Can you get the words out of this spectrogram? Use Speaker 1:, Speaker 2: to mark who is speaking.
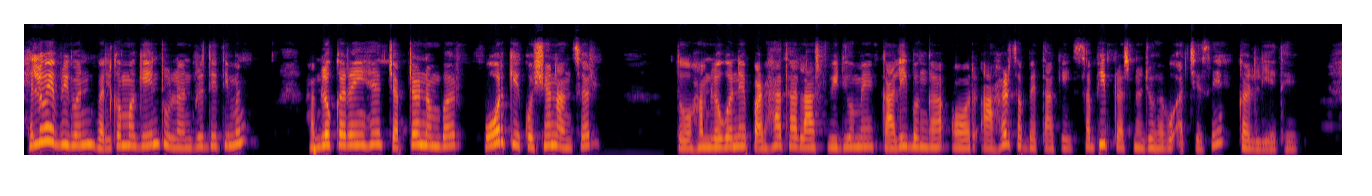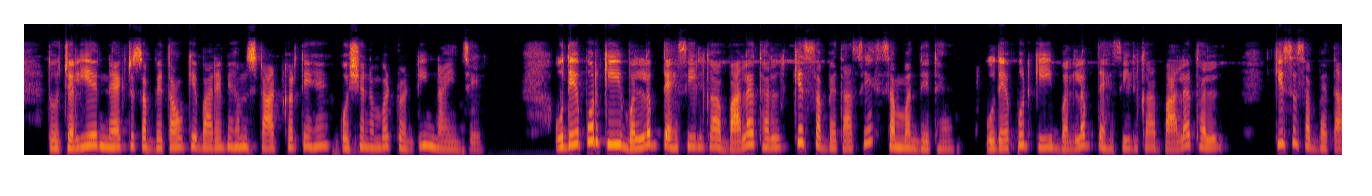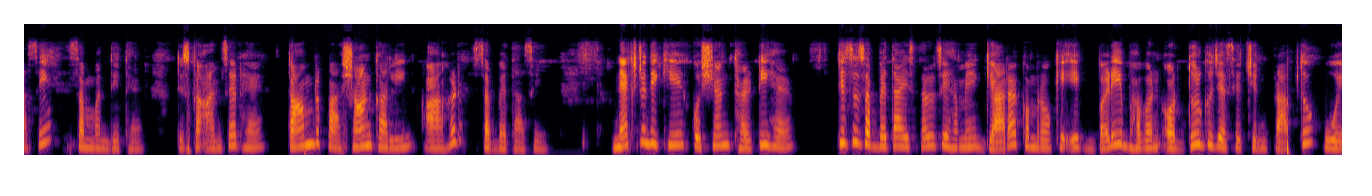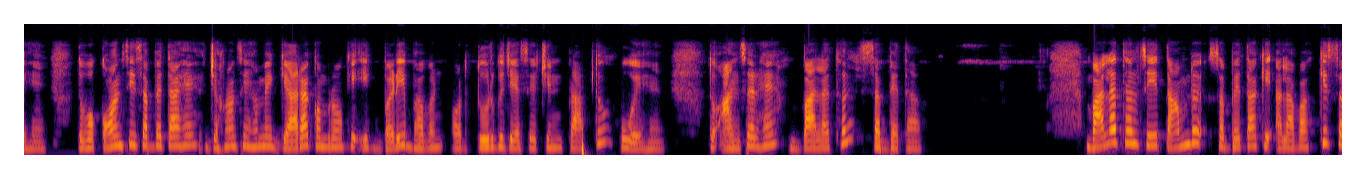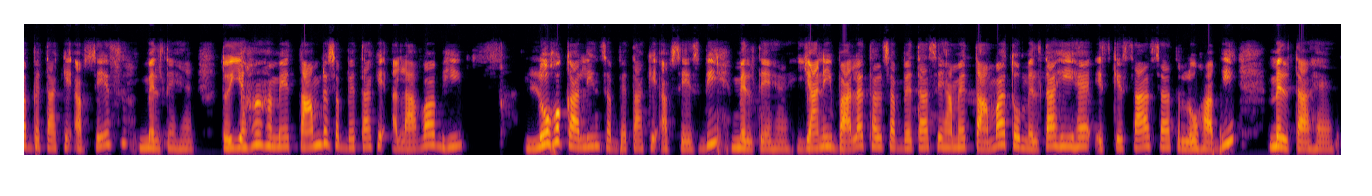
Speaker 1: Everyone welcome again to learn with हम लोग कर रहे हैं चैप्टर नंबर फोर के क्वेश्चन आंसर तो हम लोगों ने पढ़ा था लास्ट वीडियो में कालीबंगा और आहर सभ्यता के सभी प्रश्न जो है वो अच्छे से कर लिए थे. तो चलिए नेक्स्ट सभ्यताओं के बारे में हम स्टार्ट करते हैं क्वेश्चन नंबर ट्वेंटी नाइन से. उदयपुर की वल्लभ तहसील का बालाथल किस सभ्यता से संबंधित है? उदयपुर की वल्लभ तहसील का बालाथल किस सभ्यता से संबंधित है? तो इसका आंसर है ताम्र पाषाण कालीन आहड़ सभ्यता से। नेक्स्ट देखिए क्वेश्चन थर्टी है। किस सभ्यता स्थल से हमें 11 कमरों के एक बड़े भवन और दुर्ग जैसे चिन्ह प्राप्त हुए हैं? तो वो कौन सी सभ्यता है, जहाँ से हमें 11 कमरों के एक बड़े भवन और दुर्ग जैसे चिन्ह प्राप्त हुए हैं? तो आंसर है, बालाथल सभ्यता। बालाथल से ताम्र सभ्यता के अलावा किस सभ्यता के अवशेष मिलते हैं? तो यहाँ हमें ताम्र सभ्यता के अलावा भी लोहकालीन सभ्यता के अवशेष भी मिलते हैं। यानी बालाथल सभ्यता से हमें तांबा तो मिलता ही है, इसके साथ साथ लोहा भी मिलता है।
